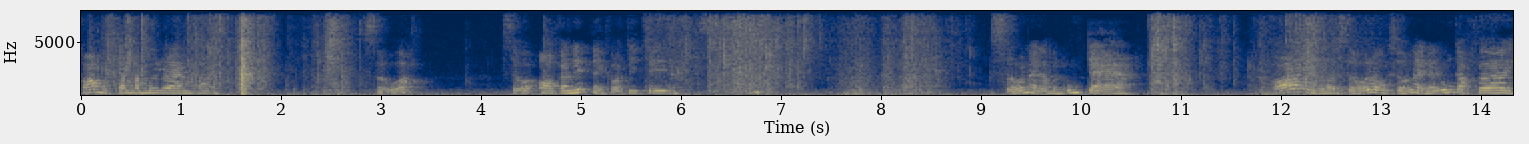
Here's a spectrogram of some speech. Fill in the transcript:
Có 150 gram thôi. Sữa sữa organic này coi chi chi nè. Sữa này là mình uống trà. Có là nhiều loại sữa luôn sữa này để uống cà phê.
